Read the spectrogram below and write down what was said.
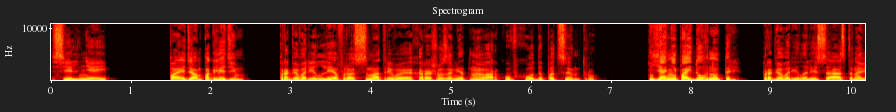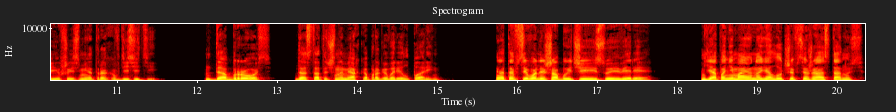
сильней. Пойдем поглядим», — проговорил Лев, рассматривая хорошо заметную арку входа по центру. «Я не пойду внутрь», — проговорила лиса, остановившись метрах в десяти. «Да брось!» — достаточно мягко проговорил парень. «Это всего лишь обычаи и суеверия». «Я понимаю, но я лучше все же останусь».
